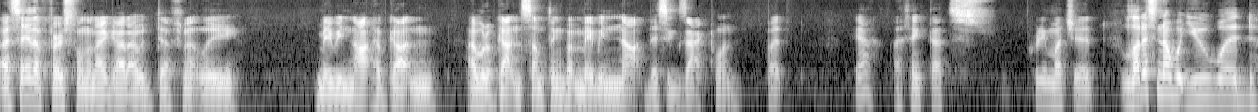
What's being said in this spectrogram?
I say the first one that I got, I would definitely maybe not have gotten. I would have gotten something, but maybe not this exact one. But yeah, I think that's pretty much it. Let us know what you would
